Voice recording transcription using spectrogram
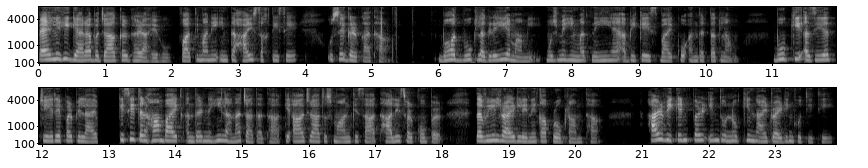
पहले ही ग्यारह बजा कर घर आए हो। फातिमा ने इंतहाई सख्ती से उसे गड़का था। बहुत भूख लग रही है मामी। मुझमें हिम्मत नहीं है अभी के इस बाइक को अंदर तक लाऊं। भूख की अजियत चेहरे पर फैलाए। किसी तरह बाइक अंदर नहीं लाना चाहता था कि आज रात उस्मान के साथ हाली सड़कों पर तवील राइड लेने का प्रोग्राम था। हर वीकेंड पर इन दोनों की नाइट राइडिंग होती थी।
